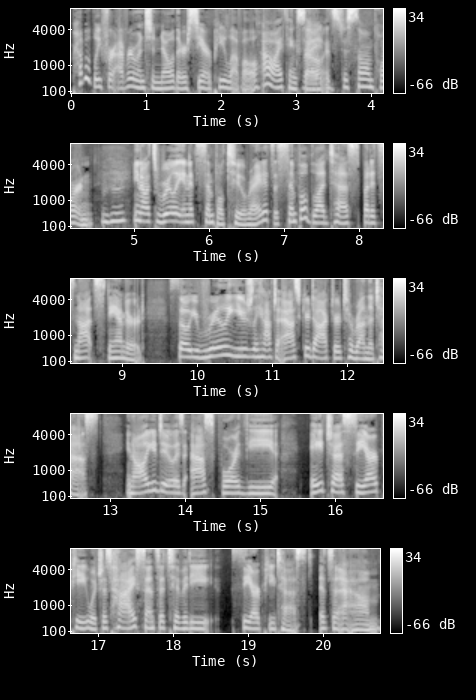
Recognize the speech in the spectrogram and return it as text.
probably for everyone to know their CRP level. Oh, I think so. Right. It's just so important. You know, it's really, and it's simple too, right? It's a simple blood test, but it's not standard. So you really usually have to ask your doctor to run the test. You know, all you do is ask for the HSCRP, which is high sensitivity CRP test. It's a, um,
